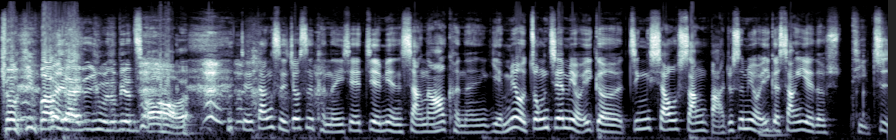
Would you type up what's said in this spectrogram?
中心发现还是英文都变超好了。对，当时就是可能一些界面上，然后可能也没有中间没有一个经销商吧，就是没有一个商业的体制，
